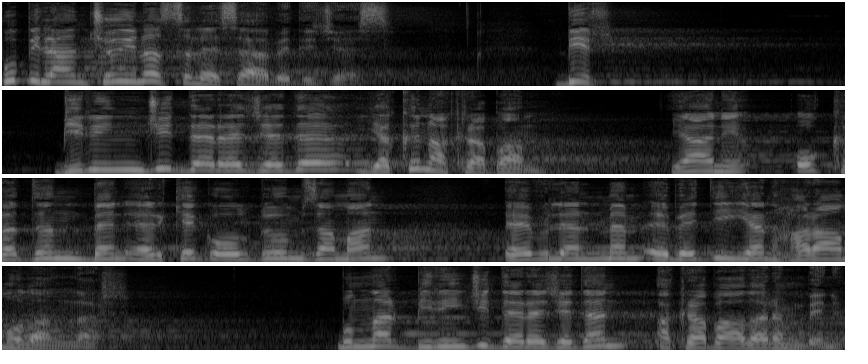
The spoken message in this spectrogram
Bu bilançoyu nasıl hesap edeceğiz? Bir, birinci derecede yakın akrabam, yani o kadın ben erkek olduğum zaman evlenmem ebediyen haram olanlar. Bunlar birinci dereceden akrabalarım benim.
